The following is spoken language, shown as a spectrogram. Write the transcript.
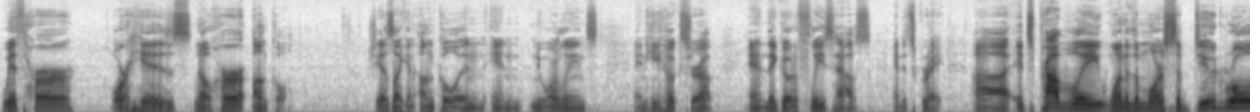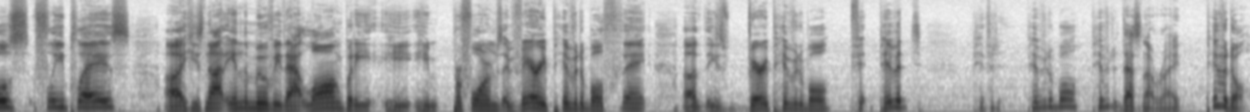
with her or his, no, her uncle. She has like an uncle in, in New Orleans, and he hooks her up, and they go to Flea's house, and it's great. Uh, it's probably one of the more subdued roles Flea plays. Uh, he's not in the movie that long, but he, he, he performs a very pivotal thing. Uh, he's very pivotal, pi- pivot, pivot, pivotable, pivot. That's not right. Pivotal.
